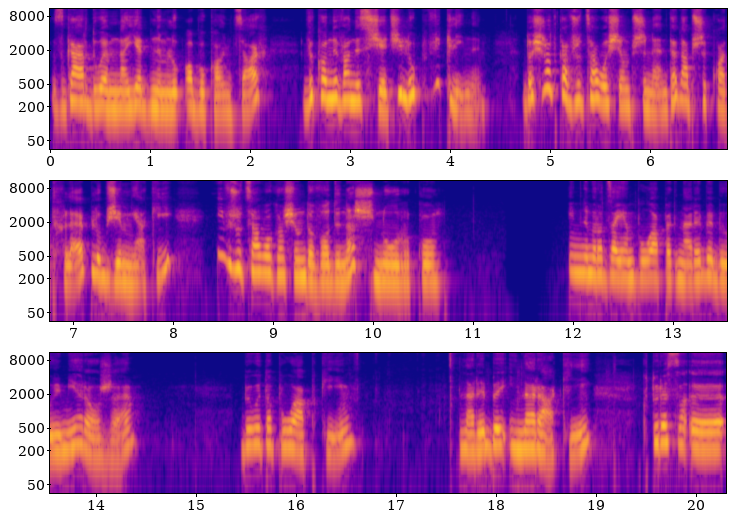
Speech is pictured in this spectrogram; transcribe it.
z gardłem na jednym lub obu końcach, wykonywany z sieci lub wikliny. Do środka wrzucało się przynętę, na przykład chleb lub ziemniaki i wrzucało go się do wody na sznurku. Innym rodzajem pułapek na ryby były mieroże. Były to pułapki na ryby i na raki, które e,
